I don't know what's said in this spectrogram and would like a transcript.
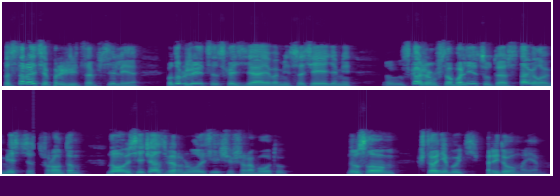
Постарайся прижиться в селе, подружиться с хозяевами, соседями. Скажем, что больницу ты оставила вместе с фронтом, но сейчас вернулась, ищешь работу. Ну, словом, что-нибудь придумаем.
